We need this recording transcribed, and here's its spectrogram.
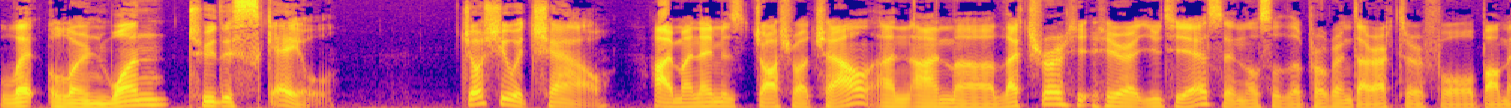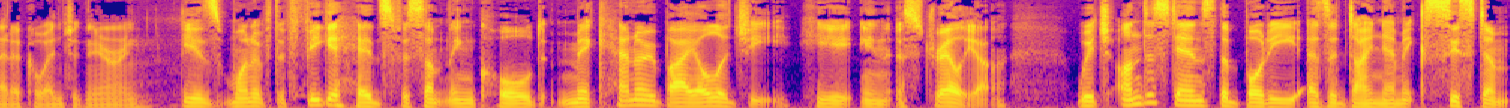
let alone one to this scale. Joshua Chou Hi, my name is Joshua Chou, and I'm a lecturer here at UTS and also the program director for biomedical engineering. Is one of the figureheads for something called mechanobiology here in Australia, which understands the body as a dynamic system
